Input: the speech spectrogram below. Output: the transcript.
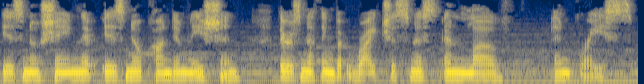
is no shame, there is no condemnation, there is nothing but righteousness and love and grace.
